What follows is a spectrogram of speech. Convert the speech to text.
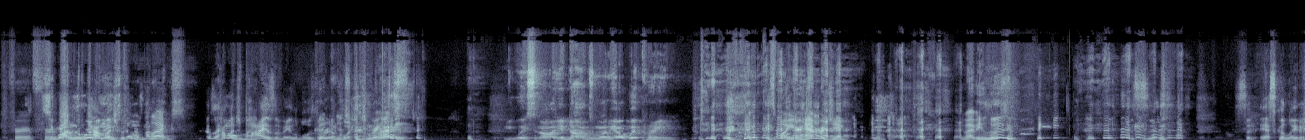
for for She bought new How much- too. That was my Plex? I was like, how Oh much my pie is available? Is the real question. gracious. You wasted all your dog's money on whipped cream. At this point, you're hemorrhaging. You might be losing money. This is a- It's an escalator.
